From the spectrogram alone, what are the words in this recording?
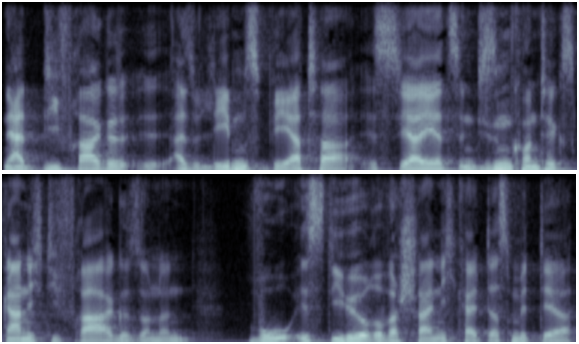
Ja, die Frage, also lebenswerter ist ja jetzt in diesem Kontext gar nicht die Frage, sondern wo ist die höhere Wahrscheinlichkeit, dass mit der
